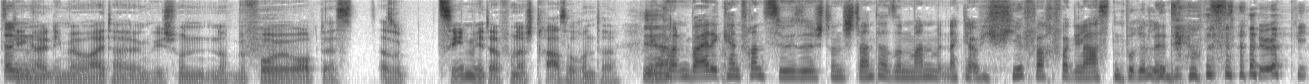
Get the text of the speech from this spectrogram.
Es ging halt nicht mehr weiter irgendwie schon, noch bevor wir überhaupt erst, also zehn Meter von der Straße runter. Wir Ja. konnten beide kein Französisch. Dann stand da so ein Mann mit einer, glaube ich, vierfach verglasten Brille, der uns dann irgendwie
